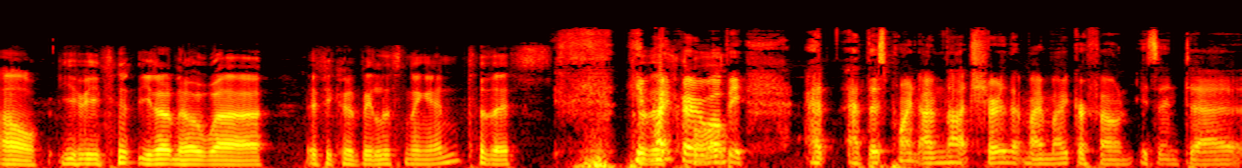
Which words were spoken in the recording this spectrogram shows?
Oh, you mean you don't know uh, if he could be listening in to this? He this might very well be. At at this point, I'm not sure that my microphone isn't uh,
